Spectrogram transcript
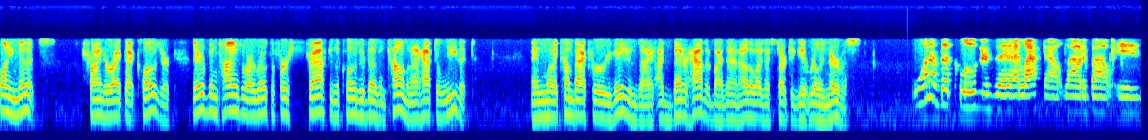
20 minutes trying to write that closer. There have been times where I wrote the first draft and the closer doesn't come and I have to leave it. And when I come back for revisions, I I better have it by then. Otherwise, I start to get really nervous. One of the closers that I laughed out loud about is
